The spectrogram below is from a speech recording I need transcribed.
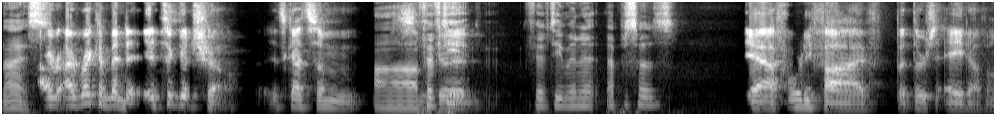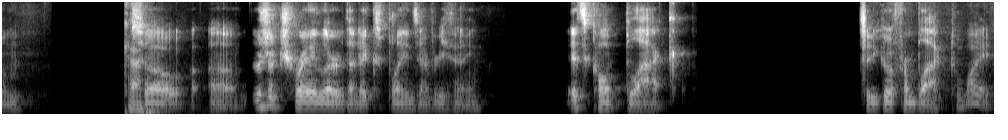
Nice. I, I recommend it it's a good show it's got some, uh some 50, good- 50 minute episodes. yeah 45 but there's eight of them Okay. so um, there's a trailer that explains everything it's called black so you go from black to white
